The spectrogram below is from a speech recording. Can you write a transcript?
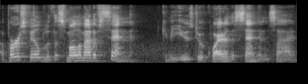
A purse filled with a small amount of sen. Can be used to acquire the sen inside.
